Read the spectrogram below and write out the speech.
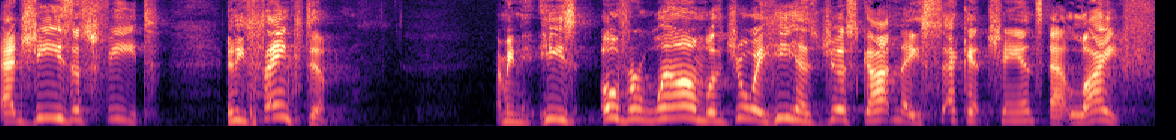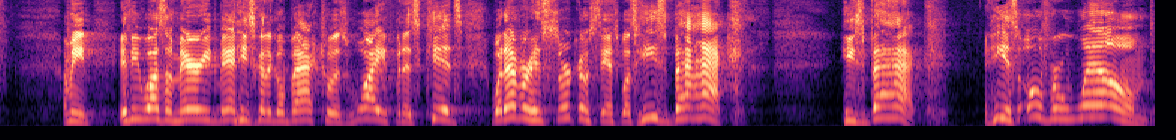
at Jesus' feet and he thanked him. I mean, he's overwhelmed with joy. He has just gotten a second chance at life. I mean, if he was a married man, he's going to go back to his wife and his kids. Whatever his circumstance was, he's back. He's back. And he is overwhelmed.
